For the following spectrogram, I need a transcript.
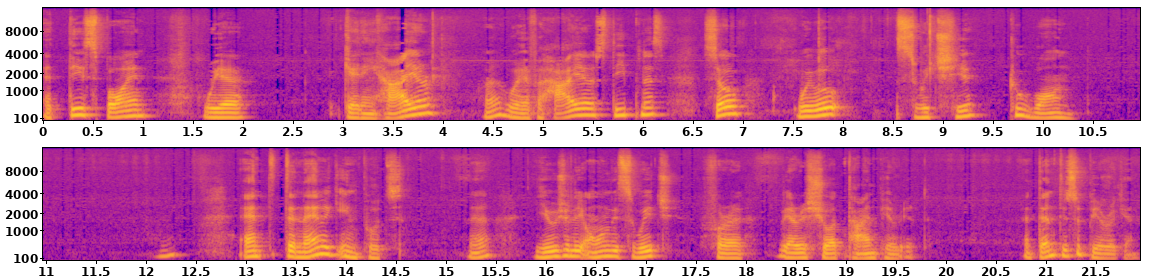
at this point we are getting higher, we have a higher steepness, so we will switch here to 1. And dynamic inputs yeah, usually only switch for a very short time period. And then disappear again.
